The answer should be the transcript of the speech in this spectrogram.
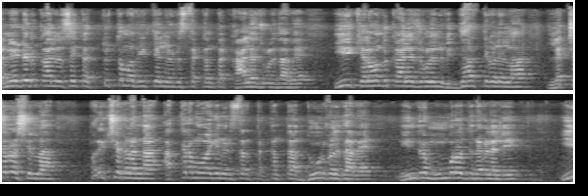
ಅನ್ಎಡೆಡ್ ಕಾಲೇಜು ಸಹಿತ ಅತ್ಯುತ್ತಮ ರೀತಿಯಲ್ಲಿ ನಡೆಸ್ತಕ್ಕಂಥ ಕಾಲೇಜುಗಳಿದ್ದಾವೆ ಈ ಕೆಲವೊಂದು ಕಾಲೇಜುಗಳಲ್ಲಿ ವಿದ್ಯಾರ್ಥಿಗಳಿಲ್ಲ ಲೆಕ್ಚರರ್ಸ್ ಇಲ್ಲ. ಪರೀಕ್ಷೆಗಳನ್ನು ಅಕ್ರಮವಾಗಿ ನಡೆಸಿರ್ತಕ್ಕಂಥ ದೂರುಗಳಿದ್ದಾವೆ ಇಂದ್ರ ಮುಂಬರೋ ದಿನಗಳಲ್ಲಿ ಈ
